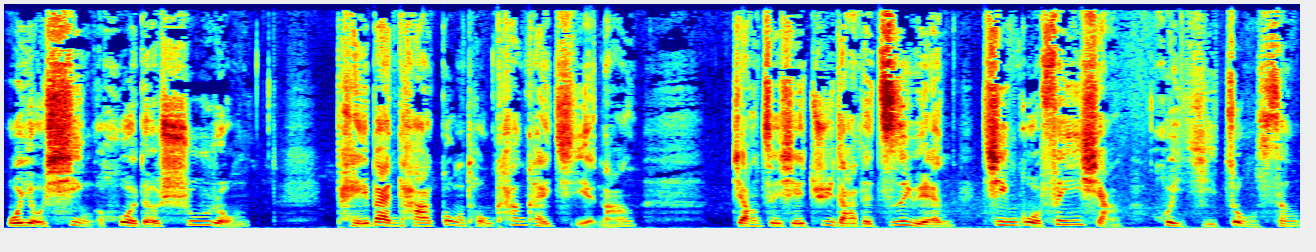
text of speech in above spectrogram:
我有幸获得殊荣，陪伴他共同慷慨解囊。”将这些巨大的资源经过分享惠及众生。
